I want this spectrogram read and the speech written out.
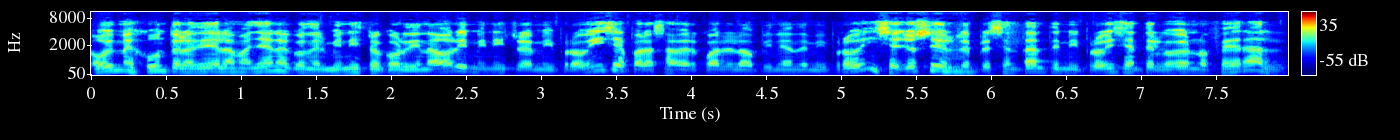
hoy me junto a las 10 de la mañana con el ministro coordinador y ministro de mi provincia para saber cuál es la opinión de mi provincia. Yo soy el Mm. representante de mi provincia ante el gobierno federal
